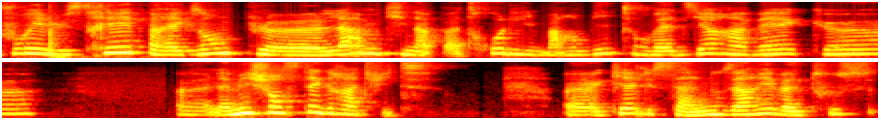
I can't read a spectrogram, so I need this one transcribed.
pour illustrer, par exemple, l'âme qui n'a pas trop de libre on va dire, avec la méchanceté gratuite. Euh, ça nous arrive à tous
